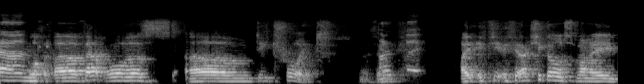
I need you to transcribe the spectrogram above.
Um, well, uh, that was um, Detroit. I think. okay. I, if, you, if you actually go onto my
